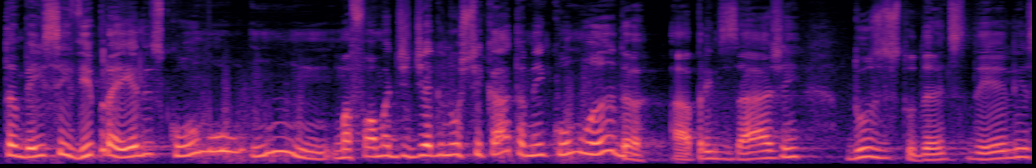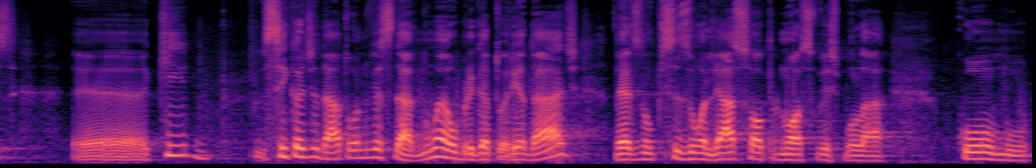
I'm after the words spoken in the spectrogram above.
também servir para eles como um, uma forma de diagnosticar também como anda a aprendizagem dos estudantes deles é, que se candidatam à universidade. Não é obrigatoriedade, né? eles não precisam olhar só para o nosso vestibular como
